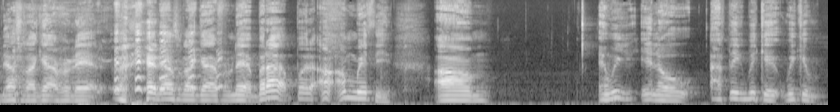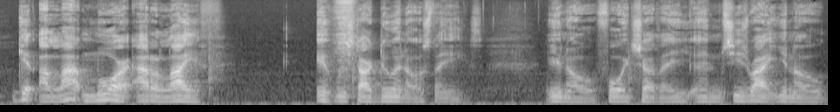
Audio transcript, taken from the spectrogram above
That's what I got from that. That's what I got from that. But I, but I, am with you. Um, and we, you know, I think we could we could get a lot more out of life if we start doing those things, you know, for each other. And she's right. You know,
